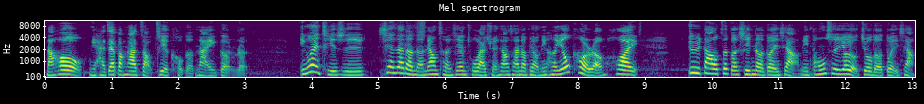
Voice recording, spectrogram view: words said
然后你还在帮他找借口的那一个人，因为其实现在的能量呈现出来，选项三的朋友，你很有可能会遇到这个新的对象，你同时又有旧的对象，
